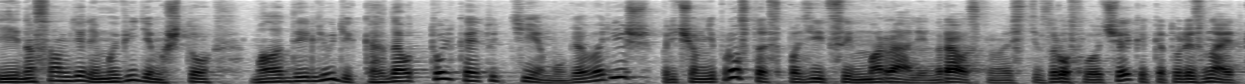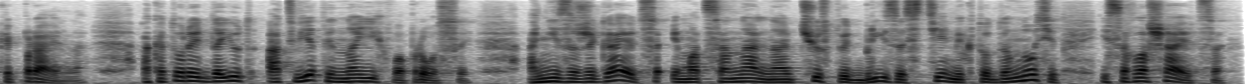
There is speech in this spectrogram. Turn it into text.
И на самом деле мы видим, что молодые люди, когда вот только эту тему говоришь, причем не просто с позиции морали, нравственности взрослого человека, который знает, как правильно, а которые дают ответы на их вопросы, они зажигаются эмоционально, чувствуют близость с теми, кто доносит, и соглашаются –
